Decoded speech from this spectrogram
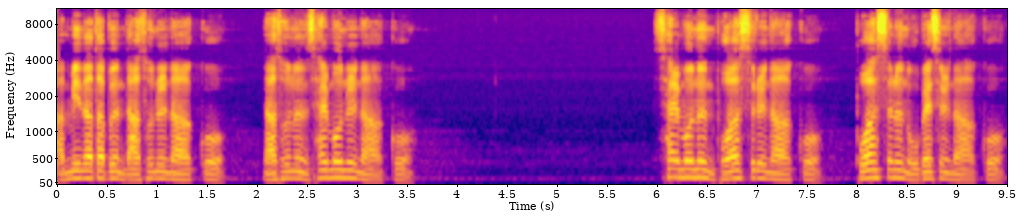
암미나답은 나손을 낳았고 나손은 살몬을 낳았고 살몬은 보아스를 낳았고 보아스는 오벳을 낳았고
